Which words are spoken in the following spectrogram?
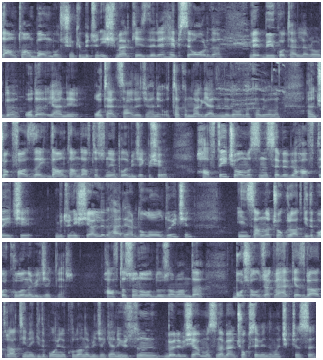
downtown bomboş. Çünkü bütün iş merkezleri hepsi orada ve büyük oteller orada. O da yani otel sadece hani o takımlar geldiğinde de orada kalıyorlar. Hani çok fazla downtown'da hafta sonu yapılabilecek bir şey yok. Hafta içi olmasının sebebi hafta içi bütün iş yerleri her yer dolu olduğu için insanlar çok rahat gidip oy kullanabilecekler. Hafta sonu olduğu zaman da boş olacak ve herkes rahat rahat yine gidip oyunu kullanabilecek. Yani Houston'ın böyle bir şey yapmasına ben çok sevindim açıkçası.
